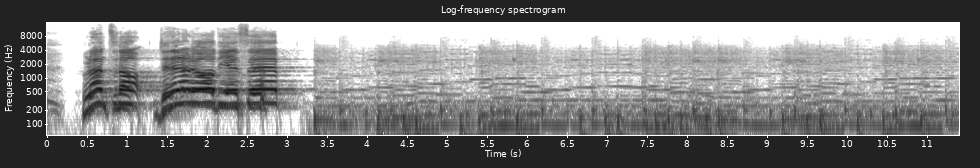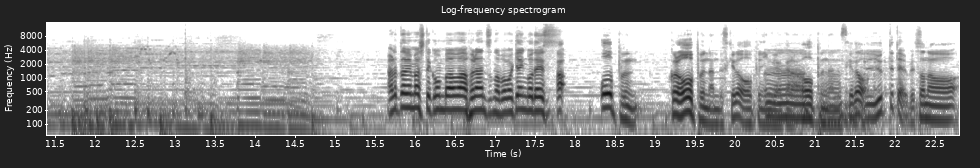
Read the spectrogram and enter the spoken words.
フランツのジェネラルオーディエンス。改めましてこんばんはフランツの馬場健吾です。あオープンこれオープンなんですけどオープニングやからうん。オープンなんですけどうん。言ってたよ別に。その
